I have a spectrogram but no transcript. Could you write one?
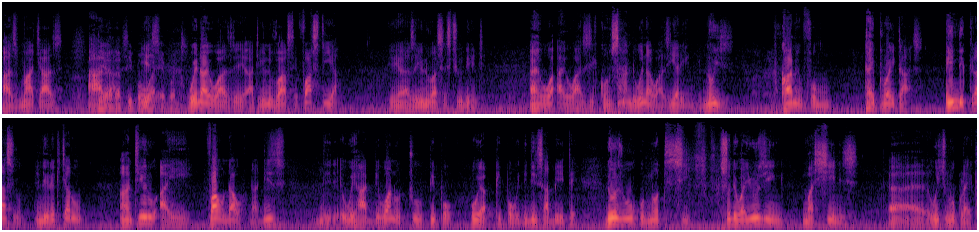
as much as others. other people who are able to. When I was uh, at university, first year, yeah, as a university student, I, wa- I was concerned when I was hearing noise coming from typewriters in the classroom, in the lecture room, until I found out that this, we had one or two people who were people with disability, those who could not see. So they were using machines uh, which look like,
